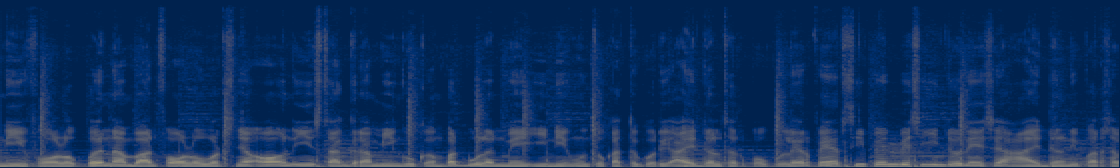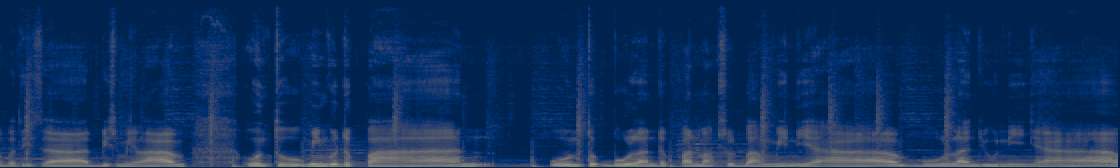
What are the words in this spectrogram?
nih follow penambahan followersnya on Instagram minggu keempat bulan Mei ini untuk kategori idol terpopuler versi fanbase Indonesia. Idol nih para sahabat Isa Bismillah. Untuk minggu depan untuk bulan depan maksud Bang Min ya bulan Juninya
